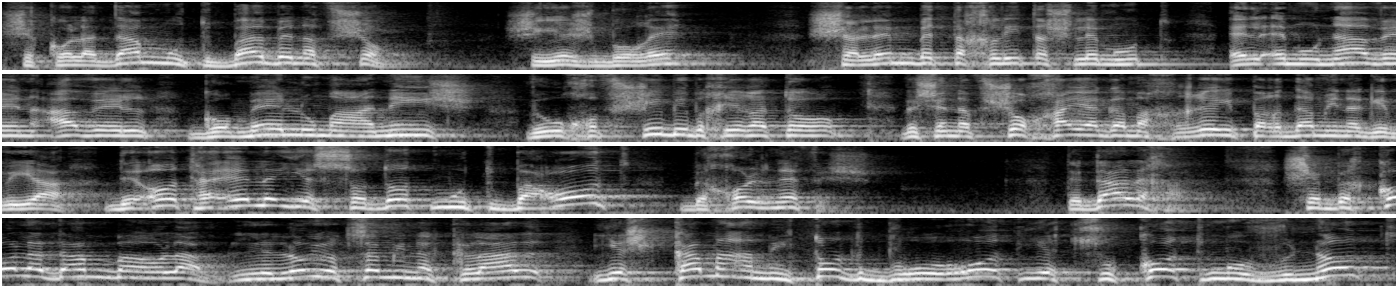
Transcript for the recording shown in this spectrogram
שכל אדם מוטבע בנפשו, שיש בורא, שלם בתכלית השלמות, אל אמונה ואין עוול, גומל ומעניש, והוא חופשי בבחירתו, ושנפשו חיה גם אחרי פרדה מן הגבייה. דעות האלה יסודות מוטבעות בכל נפש. תדע לך שבכל אדם בעולם, ללא יוצא מן הכלל, יש כמה אמיתות ברורות, יצוקות, מובנות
